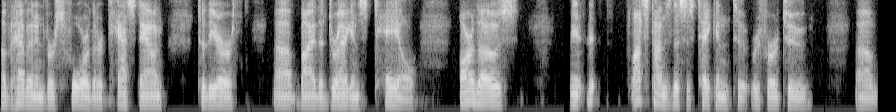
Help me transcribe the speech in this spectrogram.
of heaven in verse four that are cast down to the earth uh, by the dragon's tail are those. I mean, lots of times this is taken to refer to um,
